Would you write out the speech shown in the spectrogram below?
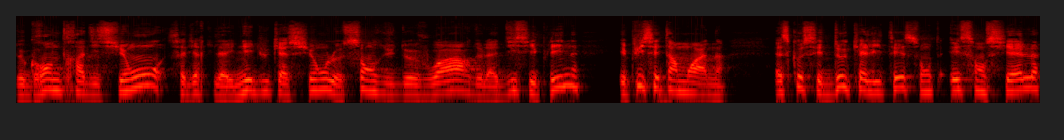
de grande tradition, c'est-à-dire qu'il a une éducation, le sens du devoir, de la discipline, et puis c'est un moine. Est-ce que ces deux qualités sont essentielles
